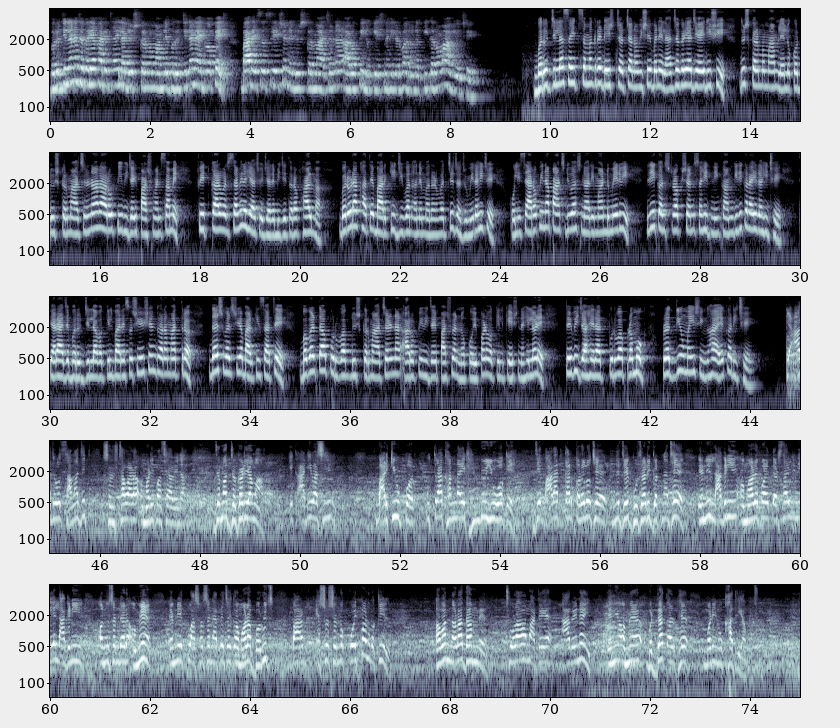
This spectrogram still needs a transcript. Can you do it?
ભરૂચ જિલ્લાના ઝઘડિયા ખાતે થયેલા દુષ્કર્મ મામલે ભરૂચ જિલ્લાના એડવોકેટ બાર એસોસિએશને દુષ્કર્મ આચરનાર આરોપીનો કેસ નહીં લડવાનું નક્કી કરવામાં આવ્યું છે. ભરૂચ જિલ્લા સહિત સમગ્ર દેશ ચર્ચાનો વિષય બનેલા ઝઘડિયા જેઆઈડીસી દુષ્કર્મ મામલે લોકો દુષ્કર્મ આચરનાર આરોપી વિજય પાસવાન સામે ફિટકાર વરસાવી રહ્યા છે જ્યારે બીજી તરફ હાલમાં બરોડા ખાતે બારકી જીવન અને મરણ વચ્ચે ઝઝુમી રહી છે. પોલીસે આરોપીના પાંચ દિવસના રિમાન્ડ મેળવી રિકન્સ્ટ્રક્શન સહિતની કામગીરી કરાઈ રહી છે. ત્યારે આજે ભરૂચ જિલ્લા વકીલ બાર એસોસિએશન દ્વારા માત્ર દસ વર્ષીય બાળકી સાથે બબરતાપૂર્વક દુષ્કર્મ આચરનાર આરોપી વિજય પાસવાનનો કોઈ પણ વકીલ કેસ નહીં લડે તેવી જાહેરાત પૂર્વ પ્રમુખ પ્રદ્યુમય સિંહાએ કરી છે. આજ રોજ સામાજિક સંસ્થાવાળા અમારી પાસે આવેલા, જેમાં ઝઘડિયામાં એક આદિવાસી બાળકી ઉપર ઉત્તરાખંડના એક હિન્દુ યુવકે જે બાળાત્કાર કરેલો છે ને જે ગુજારી ઘટના છે, એની લાગણી અમારે પણ દર્શાવેલી એ લાગણી અનુસંધાને અમે એમને એટલું આશ્વાસન આપે છે કે અમારા ભરૂચ બાર એસોસિએશનનો કોઈ પણ વકીલ આવા નરાધામને છોડાવવા માટે આવે નહીં, એની અમે બધા તરફે મળીને ખાતરી આપું છું.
